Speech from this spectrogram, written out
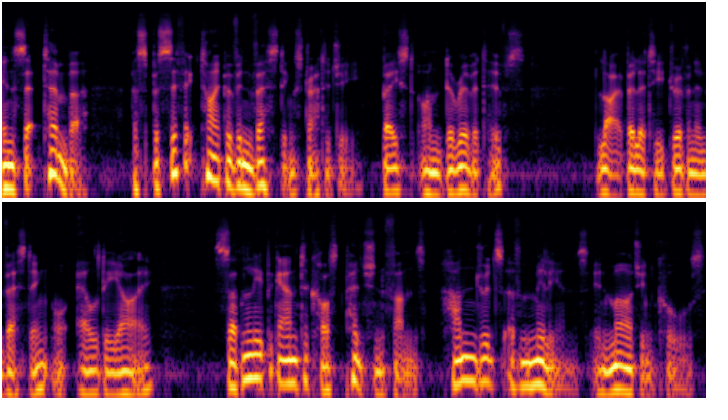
In September, a specific type of investing strategy based on derivatives, liability driven investing, or LDI, suddenly began to cost pension funds hundreds of millions in margin calls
